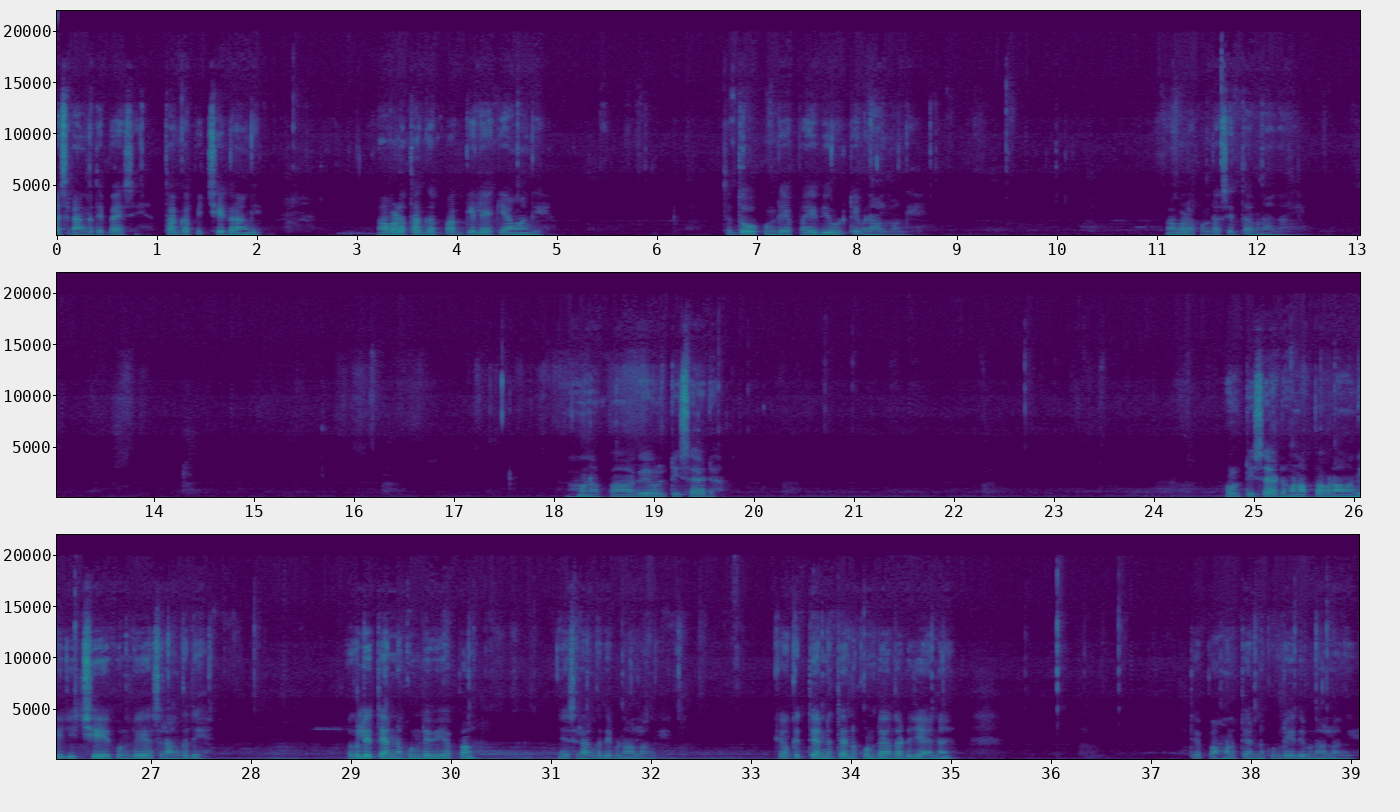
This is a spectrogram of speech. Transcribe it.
ਇਸ ਰੰਗ ਦੇ ਪਏ ਸੀ। ਧਾਗਾ ਪਿੱਛੇ ਕਰਾਂਗੇ। ਆਹ ਵਾਲਾ ਧਾਗਾ ਆਪਾਂ ਅੱਗੇ ਲੈ ਕੇ ਆਵਾਂਗੇ। ਤੇ ਦੋ ਕੁੰਡੇ ਆਪਾਂ ਇਹ ਵੀ ਉਲਟੇ ਬਣਾ ਲਵਾਂਗੇ। ਆਹ ਵਾਲਾ ਕੁੰਡਾ ਸਿੱਧਾ ਬਣਾ ਦਾਂਗੇ। ਹੁਣ ਆਪਾਂ ਆ ਗਏ ਉਲਟੀ ਸਾਈਡ ਉਲਟੀ ਸਾਈਡ ਹੁਣ ਆਪਾਂ ਬਣਾਵਾਂਗੇ ਜੀ 6 ਕੁੰਡੇ ਇਸ ਰੰਗ ਦੇ। ਅਗਲੇ ਤਿੰਨ ਕੁੰਡੇ ਵੀ ਆਪਾਂ ਇਸ ਰੰਗ ਦੇ ਬਣਾ ਲਾਂਗੇ। ਕਿਉਂਕਿ ਤਿੰਨ ਤਿੰਨ ਕੁੰਡਿਆਂ ਦਾ ਡਿਜ਼ਾਈਨ ਹੈ। ਤੇ ਆਪਾਂ ਹੁਣ ਤਿੰਨ ਕੁੰਡੇ ਇਹਦੇ ਬਣਾ ਲਾਂਗੇ।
